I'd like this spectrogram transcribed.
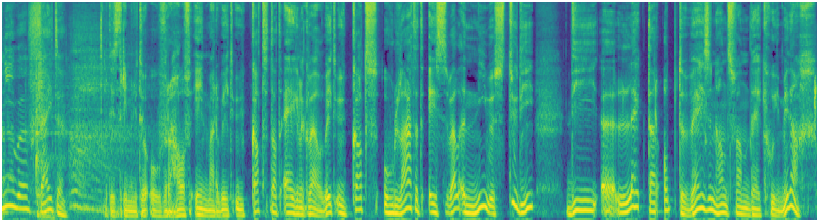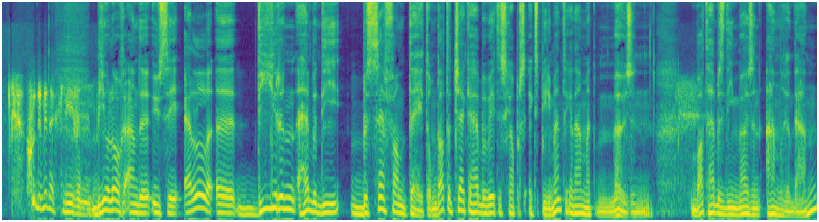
Nieuwe feiten. Het is drie minuten over half één, maar weet uw kat dat eigenlijk wel? Weet uw kat hoe laat het is? Wel een nieuwe studie die uh, lijkt daarop te wijzen. Hans van Dijk, goedemiddag. Goedemiddag, lieven. Bioloog aan de UCL. Uh, dieren hebben die besef van tijd. Om dat te checken hebben wetenschappers experimenten gedaan met muizen. Wat hebben ze die muizen aangedaan?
